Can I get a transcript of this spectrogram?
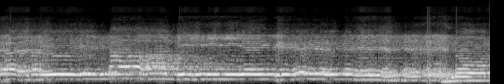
হালিমা নিয়ে গেলেন। নূর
